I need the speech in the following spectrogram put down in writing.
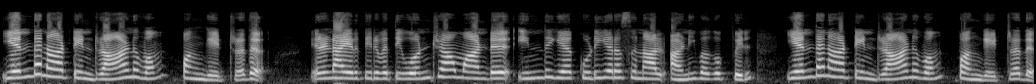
எந்த நாட்டின் ராணுவம் பங்கேற்றது. இரண்டாயிரத்தி இருபத்தி ஒன்றாம் ஆண்டு இந்திய குடியரசு நாள் அணிவகுப்பில் எந்த நாட்டின் ராணுவம் பங்கேற்றது?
